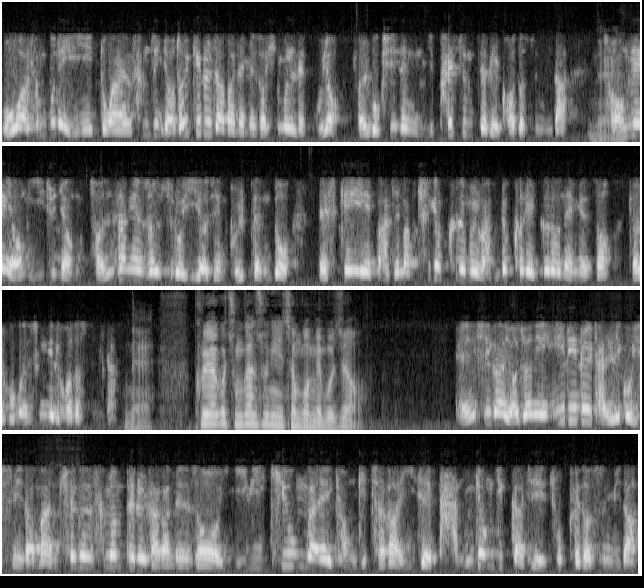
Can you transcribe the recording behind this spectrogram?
5와 3분의 2인 동안 삼진 8개를 잡아내면서 힘을 냈고요. 결국 시즌 8승째를 거뒀습니다. 네. 정혜영, 이준영, 전상현 선수로 이어진 불펜도 SK의 마지막 추격 흐름을 완벽하게 끌어내면서 결국은 승리를 거뒀습니다. 네. 프로야구 중간 순위 점검해 보죠. NC가 여전히 1위를 달리고 있습니다만 최근 3연패를 당하면서 2위 키움과의 경기차가 이제 반 경기까지 좁혀졌습니다.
